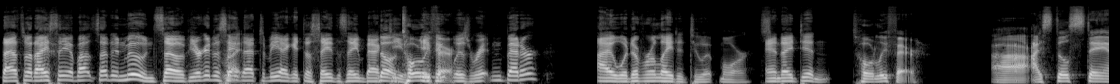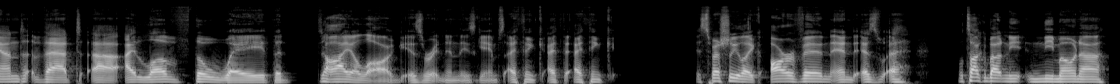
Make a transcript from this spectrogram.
That's what I say about Sun and Moon. So if you're going to say Right. that to me, I get to say the same back No, to you. totally if fair. it was written better, I would have related to it more, and I didn't. totally fair. Uh, I still stand that uh, I love the way the dialogue is written in these games. I think I, th- I think especially like Arven and as uh, we'll talk about Ni- Nemona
